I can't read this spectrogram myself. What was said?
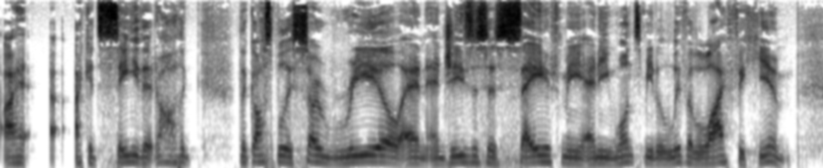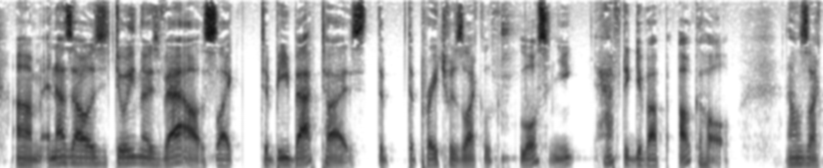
I I could see that oh the the gospel is so real and and Jesus has saved me and he wants me to live a life for him. Um, and as I was doing those vows, like to be baptized, the the preacher was like, "Look, Lawson, you have to give up alcohol." And I was like,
